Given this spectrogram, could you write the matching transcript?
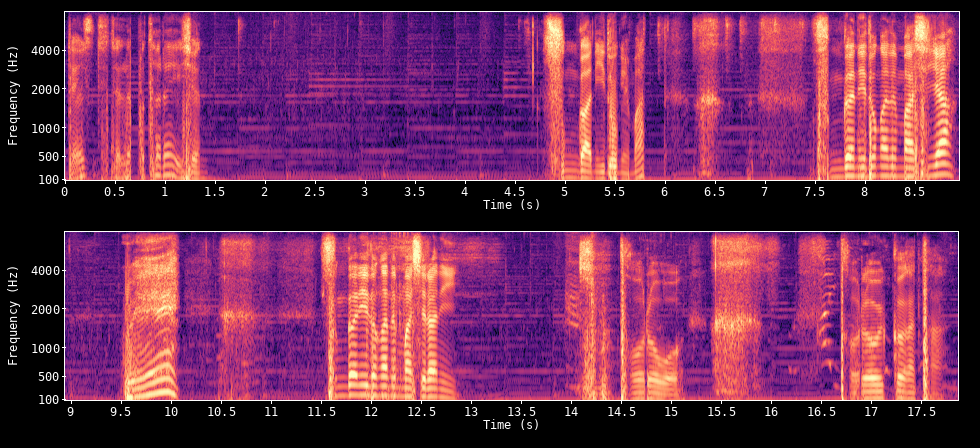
there's the teleportation. 순간 이동의 맛? 순간 이동하는 맛이야? 왜? 순간 이동하는 맛이라니. 더러워. 더러울 것 같아.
